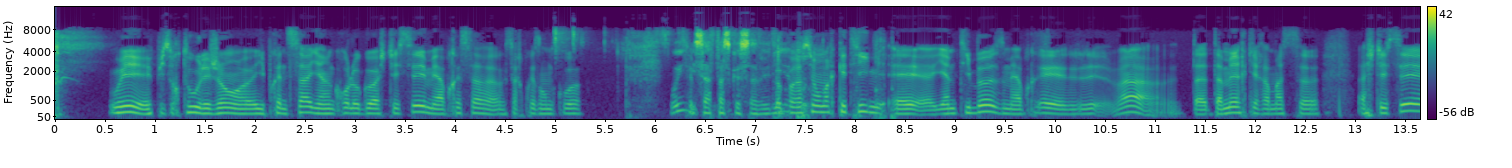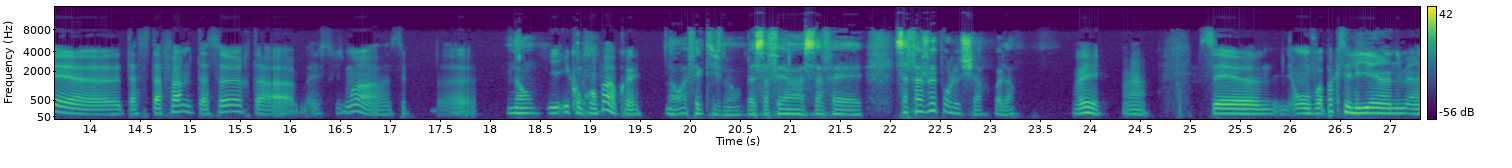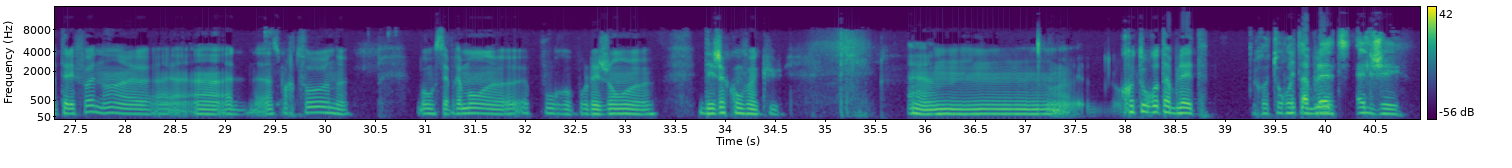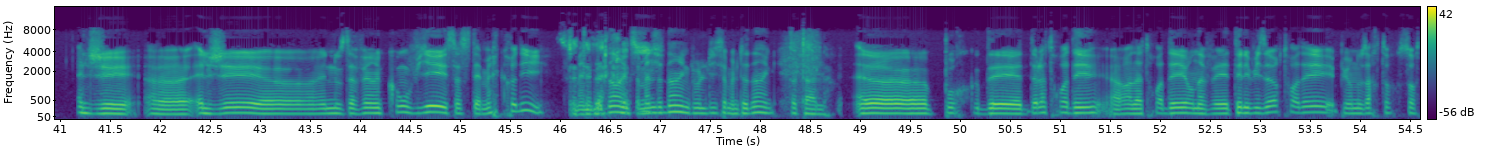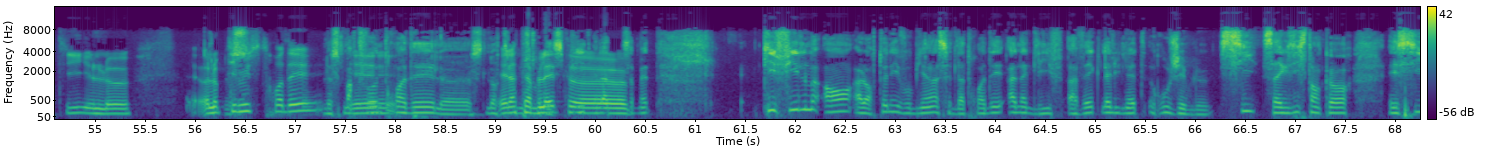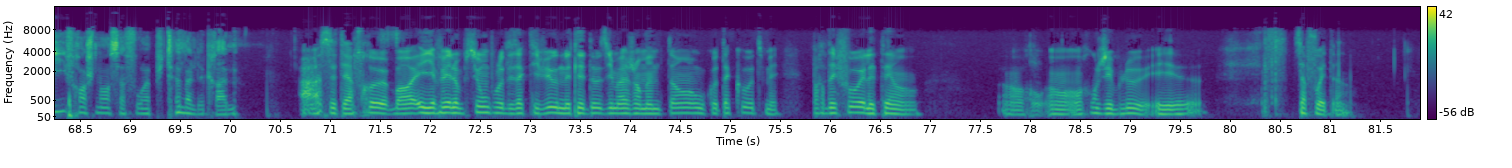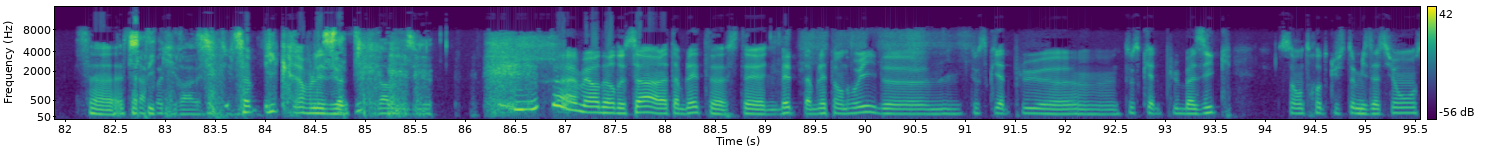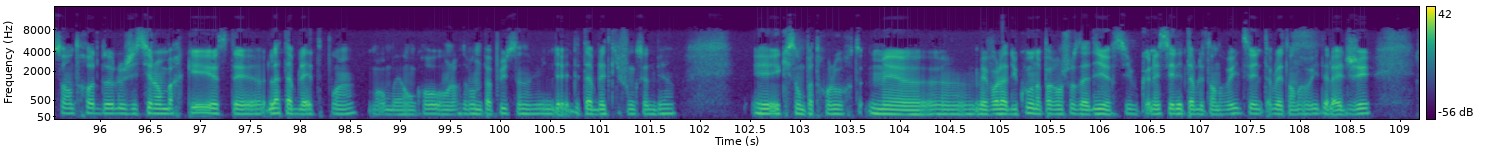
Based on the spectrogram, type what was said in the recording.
Oui, et puis surtout, les gens, ils prennent ça, il y a un gros logo HTC, mais après ça, ça représente quoi? Oui, ils savent pas ce que ça veut dire. L'opération marketing, euh, il y a un petit buzz, mais après, euh, voilà, t'as ta mère qui ramasse HTC, euh, t'as ta femme, ta sœur, t'as, bah, excuse-moi, c'est. non. Il, comprend pas après. Non, effectivement. Ben, ça fait un, ça fait, ça fait un jouet pour le chat, voilà. Oui, voilà. C'est, on voit pas que c'est lié à un, un téléphone, hein, un, un, smartphone. Bon, c'est vraiment pour pour les gens déjà convaincus. Euh, retour aux tablettes. Retour aux tablettes, LG. LG, euh, LG euh, nous avait un convié, ça c'était mercredi. Semaine de mercredi. dingue, semaine de dingue, je vous le dis, semaine de dingue. Total. Euh, pour des, de la 3D. Alors la 3D, on avait téléviseur 3D, et puis on nous a ressorti le euh, l'Optimus 3D. Le smartphone et- 3D, le, Et la tablette, la tablette, qui filme en, alors tenez-vous bien, c'est de la 3D anaglyphe avec la lunette rouge et bleue. Si, ça existe encore. Et si, franchement, ça fout un putain de mal de crâne. Ah, c'était affreux. Bon, et il y avait l'option pour le désactiver ou de mettre les deux images en même temps ou côte à côte, mais par défaut, elle était en, en, rou- en- en rouge et bleu et euh, ça fouette. Hein. Ça, ça, Ça pique. fouette grave, effectivement. Ça pique grave les Ça yeux. pique grave les yeux. Mais en dehors de ça, la tablette, euh, c'était une bête tablette Android, euh, tout ce qu'il y a de plus, euh, tout ce qu'il y a de plus basique, sans trop de customisation, sans trop de logiciels embarqués, c'était la tablette, point. Bon, mais en gros, on leur demande pas plus, hein, une des, des tablettes qui fonctionnent bien et, qui sont pas trop lourdes. Mais, euh, mais voilà, du coup, on n'a pas grand chose à dire. Si vous connaissez les tablettes Android, c'est une tablette Android à la LG.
